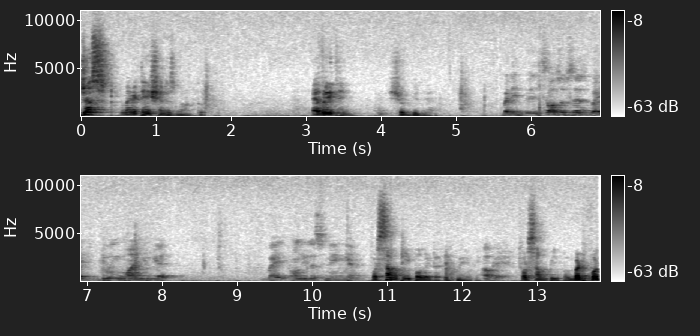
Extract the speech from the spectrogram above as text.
Just meditation is not good. Everything should be there. But it, it also says by doing one you get by only listening and For some people, it, it may be. okay. For some people, but for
